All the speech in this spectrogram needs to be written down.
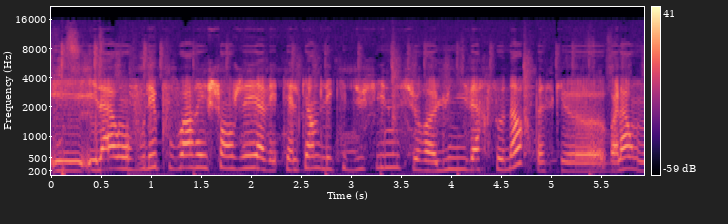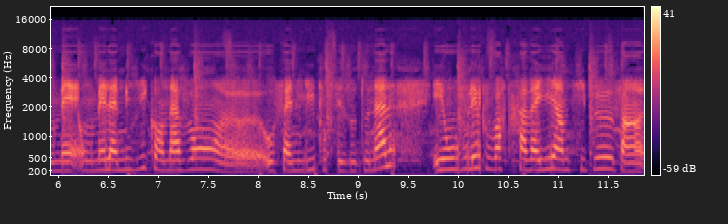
Et, là, on voulait pouvoir échanger avec quelqu'un de l'équipe du film sur euh, l'univers sonore parce que euh, voilà, on met, on met la musique en avant euh, aux familles pour ces automnales et on voulait pouvoir travailler un petit peu, enfin,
